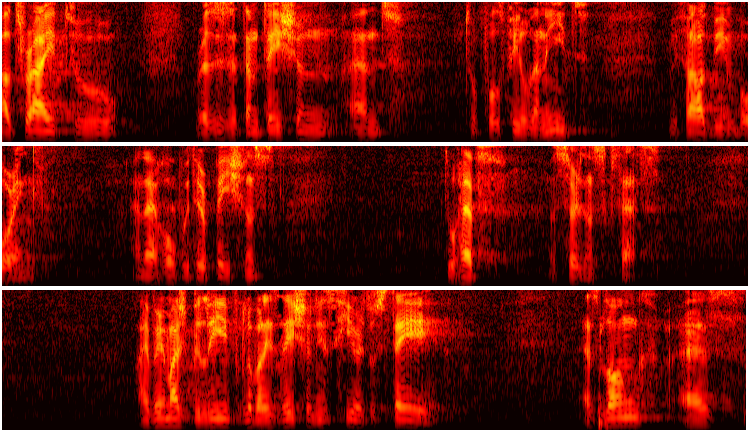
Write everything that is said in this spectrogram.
I'll try to resist the temptation and to fulfill the need without being boring. And I hope with your patience to have a certain success. I very much believe globalization is here to stay as long as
